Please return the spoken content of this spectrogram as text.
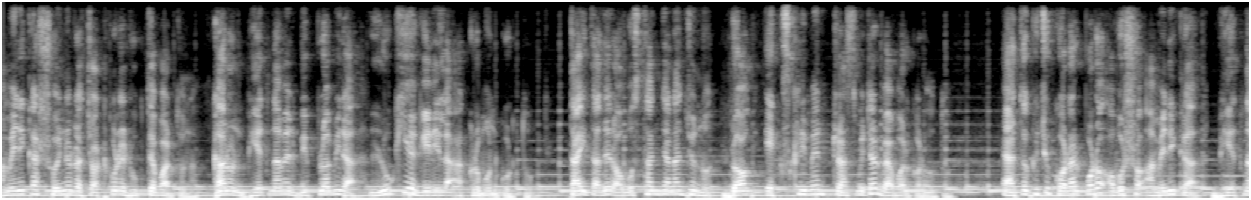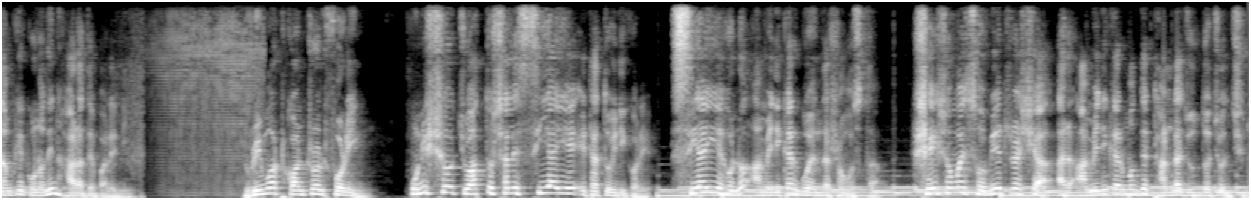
আমেরিকার সৈন্যরা চট করে ঢুকতে পারতো না, কারণ ভিয়েতনামের বিপ্লবীরা লুকিয়ে গেরিলা আক্রমণ করত। তাই তাদের অবস্থান জানার জন্য ডগ এক্সক্রিমেন্ট ট্রান্সমিটার ব্যবহার করা হতো। এত কিছু করার পরও অবশ্য আমেরিকা ভিয়েতনামকে কোনোদিন হারাতে পারেনি। রিমোট কন্ট্রোল ফোরিং উনিশশো চুয়াত্তর সালে সিআইএ এটা তৈরি করে। সিআইএ হলো আমেরিকার গোয়েন্দা সংস্থা। সেই সময় সোভিয়েত রাশিয়া আর আমেরিকার মধ্যে ঠান্ডা যুদ্ধ চলছিল।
